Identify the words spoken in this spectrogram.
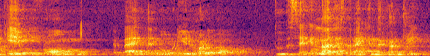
became from a bank that nobody had heard about to the second largest bank in the country.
